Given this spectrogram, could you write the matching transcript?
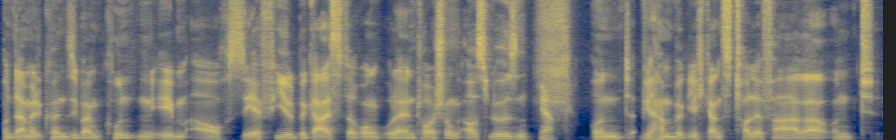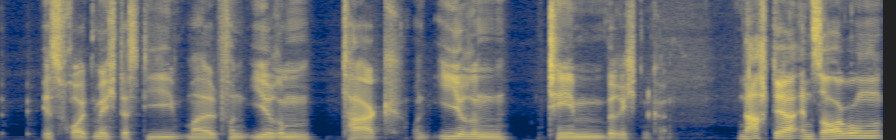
Und damit können sie beim Kunden eben auch sehr viel Begeisterung oder Enttäuschung auslösen. Ja. Und wir haben wirklich ganz tolle Fahrer und es freut mich, dass die mal von ihrem Tag und ihren Themen berichten können. Nach der Entsorgung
